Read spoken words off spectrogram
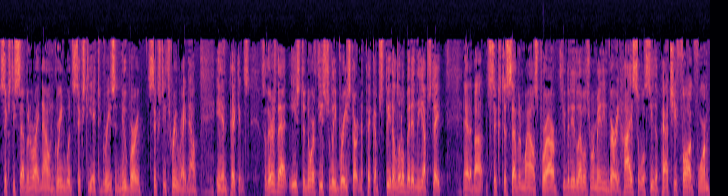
67 right now in Greenwood, 68 degrees in Newberry, 63 right now in Pickens. So there's that east to northeasterly breeze starting to pick up speed a little bit in the upstate at about 6 to 7 miles per hour. Humidity levels remaining very high, so we'll see the patchy fog form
